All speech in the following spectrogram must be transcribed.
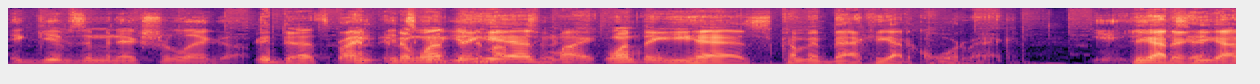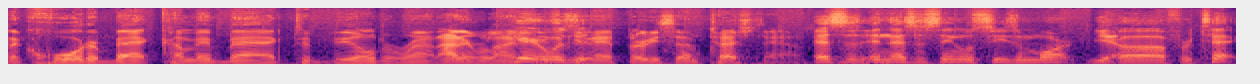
It gives them an extra leg up. Mm-hmm. It does. Right. And, and the one thing he has. Mike, one thing he has coming back, he got a quarterback. He got a he got a quarterback coming back to build around. I didn't realize Here, this was it- had 37 touchdowns. That's a, and that's a single season mark uh, for Tech.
